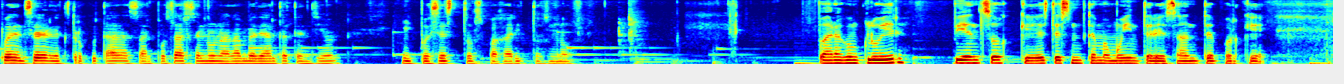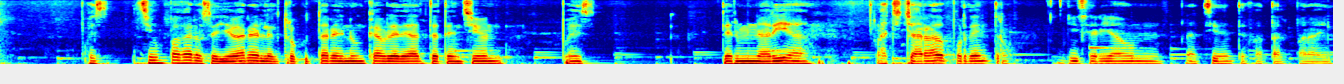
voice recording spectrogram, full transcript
pueden ser electrocutadas al posarse en un alambre de alta tensión y pues estos pajaritos no. Para concluir, pienso que este es un tema muy interesante porque pues si un pájaro se llegara a electrocutar en un cable de alta tensión, pues terminaría achicharrado por dentro y sería un accidente fatal para él.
